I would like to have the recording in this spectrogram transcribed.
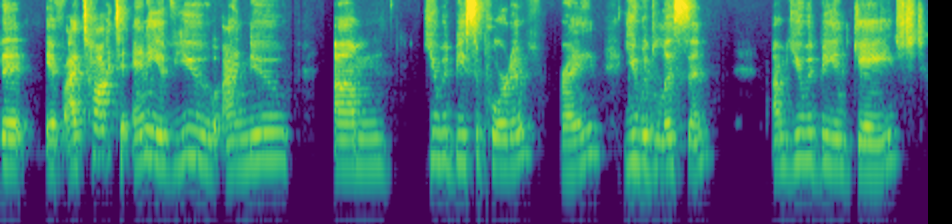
that if i talked to any of you i knew um, you would be supportive right you mm-hmm. would listen um, you would be engaged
